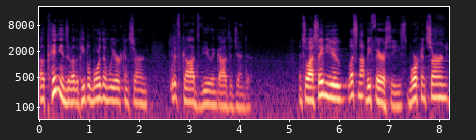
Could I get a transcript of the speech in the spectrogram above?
opinions of other people more than we are concerned with God's view and God's agenda. And so I say to you, let's not be Pharisees, more concerned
